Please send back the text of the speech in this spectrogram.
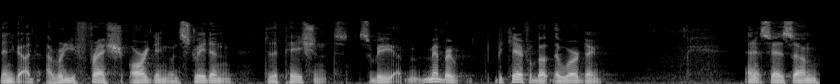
Then you've got a, a really fresh organ going straight in to the patient. So be, remember, be careful about the wording. And it says, um,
